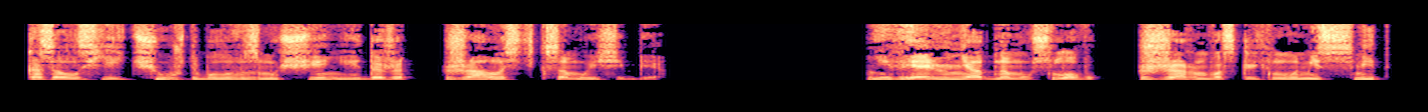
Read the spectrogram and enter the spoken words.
Казалось, ей чуждо было возмущение и даже жалость к самой себе. «Не верю ни одному слову!» — с жаром воскликнула мисс Смит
